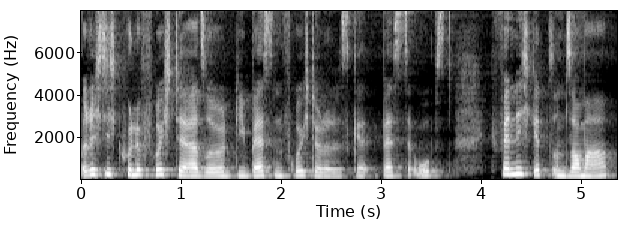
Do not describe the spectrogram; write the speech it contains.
richtig coole Früchte, also die besten Früchte oder das beste Obst, finde ich, gibt es im Sommer.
